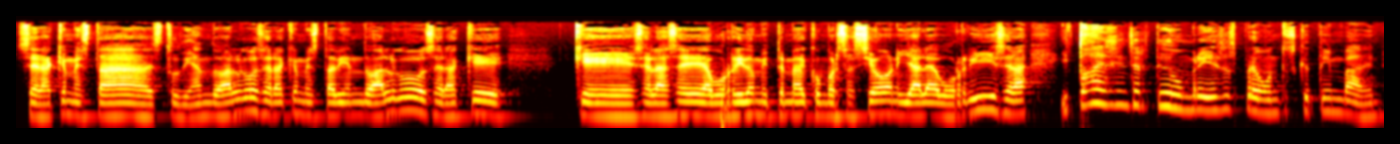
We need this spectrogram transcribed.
¿Será que me está estudiando algo? ¿Será que me está viendo algo? ¿O será que, que se le hace aburrido mi tema de conversación y ya le aburrí? ¿Será? Y toda esa incertidumbre y esas preguntas que te invaden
